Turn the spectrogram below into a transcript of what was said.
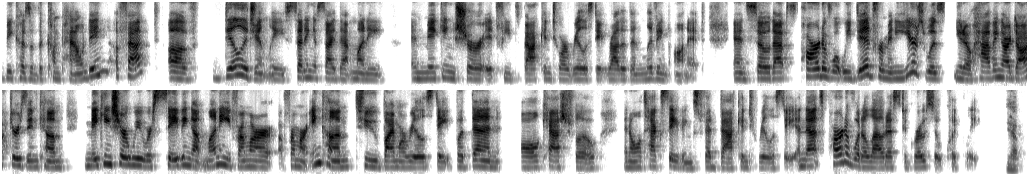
because of the compounding effect of diligently setting aside that money and making sure it feeds back into our real estate rather than living on it. And so that's part of what we did for many years was, you know, having our doctor's income, making sure we were saving up money from our from our income to buy more real estate, but then all cash flow and all tax savings fed back into real estate. And that's part of what allowed us to grow so quickly. Yep.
